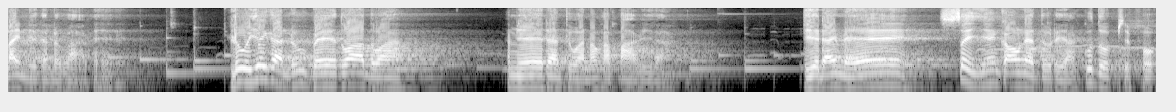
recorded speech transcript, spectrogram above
လိုက်နေတယ်လို့ပါပဲ။ လူရိတ်ကလူပဲသွားသွားအမြဲတမ်းသူကနောက်ကပါပြီးသား။ဒီအတိုင်းပဲစိတ်ရင်းကောင်းတဲ့သူတွေကကုသိုလ်ဖြစ်ဖို့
